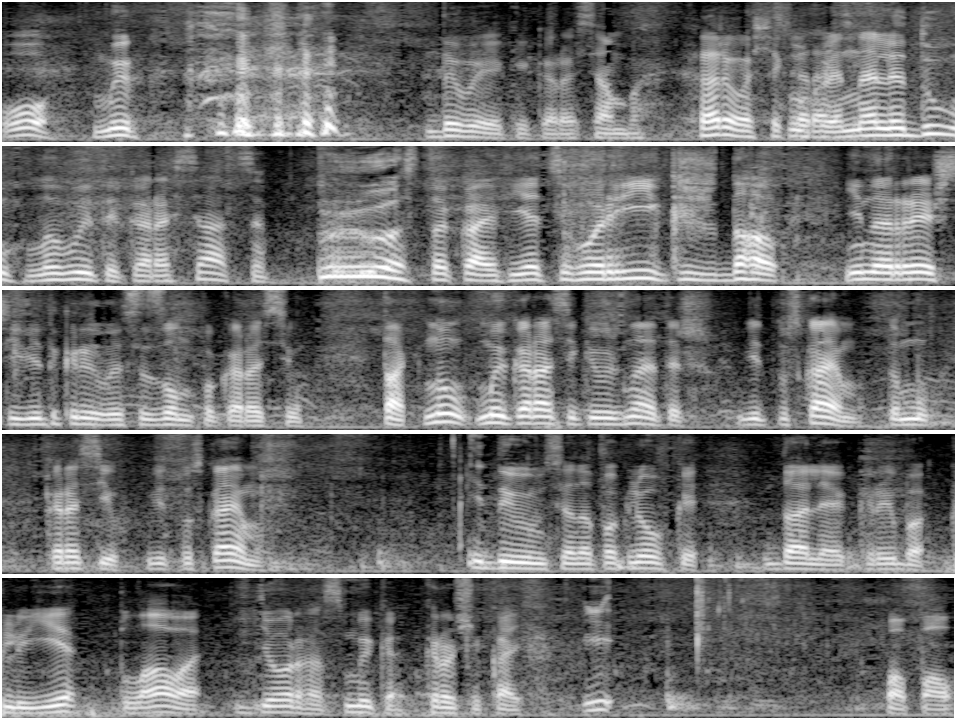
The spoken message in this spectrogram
О, мир. Диви, який карасямба. Хороший Слухай, карась. на льоду ловити карася це просто кайф. Я цього рік ждав. І нарешті відкрили сезон по карасю. Так, ну ми карасики, ви ж знаєте ж, відпускаємо, тому карасів відпускаємо. І дивимося на покльовки. Далі як риба клює, плава, дьорга, смика. Коротше, кайф. І попав.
